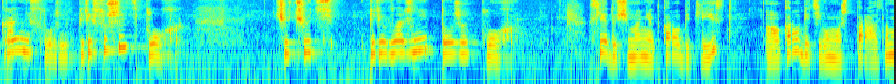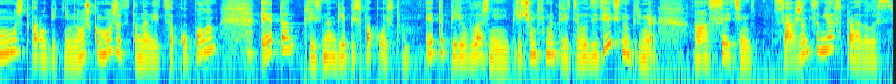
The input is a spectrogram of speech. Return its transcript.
крайне сложно. Пересушить плохо. Чуть-чуть перевлажнить тоже плохо. Следующий момент – коробит лист. А, коробить его может по-разному, может коробить немножко, может становиться куполом. Это признак для беспокойства, это переувлажнение. Причем, смотрите, вот здесь, например, а, с этим саженцем я справилась.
